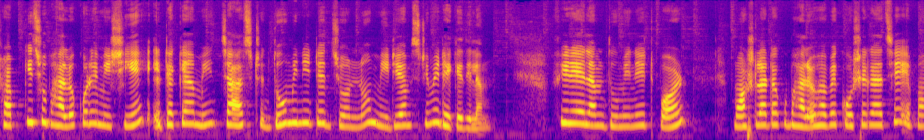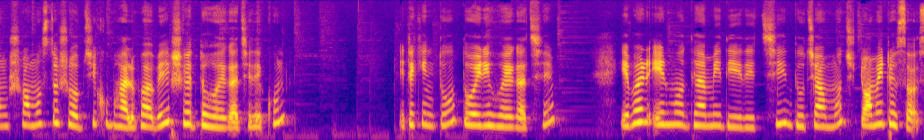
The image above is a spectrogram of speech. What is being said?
সব কিছু ভালো করে মিশিয়ে এটাকে আমি জাস্ট দু মিনিটের জন্য মিডিয়াম স্টিমে ঢেকে দিলাম। ফিরে এলাম দু মিনিট পর, মশলাটা খুব ভালোভাবে কষে গেছে এবং সমস্ত সবজি খুব ভালোভাবে সেদ্ধ হয়ে গেছে, দেখুন। এটা কিন্তু তৈরি হয়ে গেছে। এবার এর মধ্যে আমি দিয়ে দিচ্ছি দু চামচ টমেটো সস।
